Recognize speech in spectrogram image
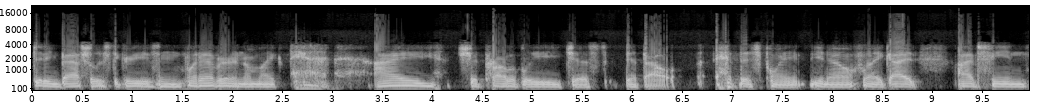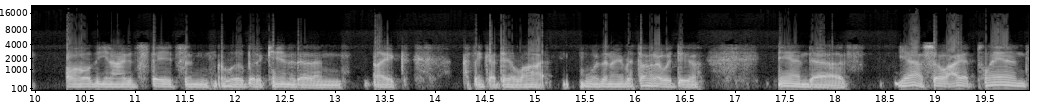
getting bachelor's degrees and whatever and i'm like man i should probably just dip out at this point you know? Like i i've seen all the united states and a little bit of canada and like i think i did a lot more than i ever thought i would do and uh yeah, so I had planned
